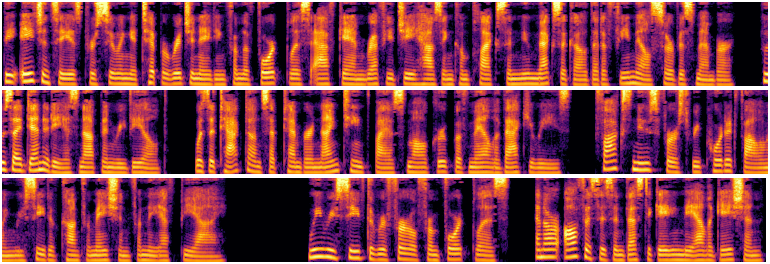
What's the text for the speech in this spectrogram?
The agency is pursuing a tip originating from the Fort Bliss Afghan refugee housing complex in New Mexico that a female service member, whose identity has not been revealed, was attacked on September 19 by a small group of male evacuees, Fox News first reported following receipt of confirmation from the FBI. We received the referral from Fort Bliss, and our office is investigating the allegation,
